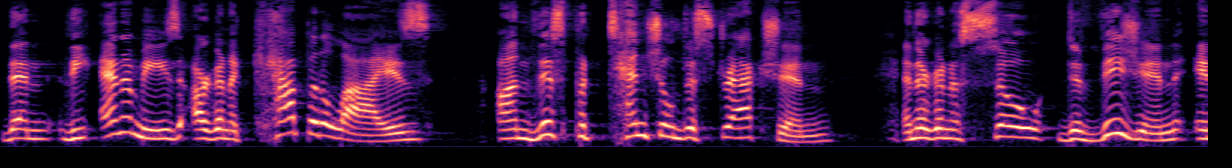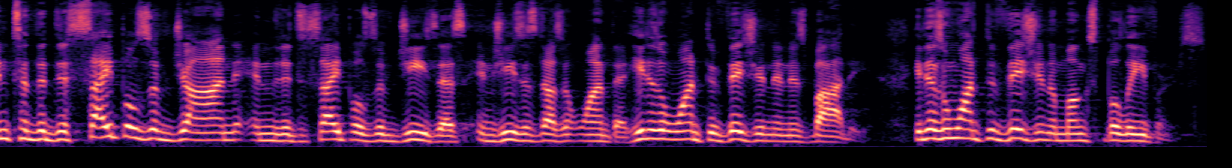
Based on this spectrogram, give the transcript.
then the enemies are going to capitalize on this potential distraction and they're going to sow division into the disciples of John and the disciples of Jesus, and Jesus doesn't want that. He doesn't want division in his body. He doesn't want division amongst believers.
